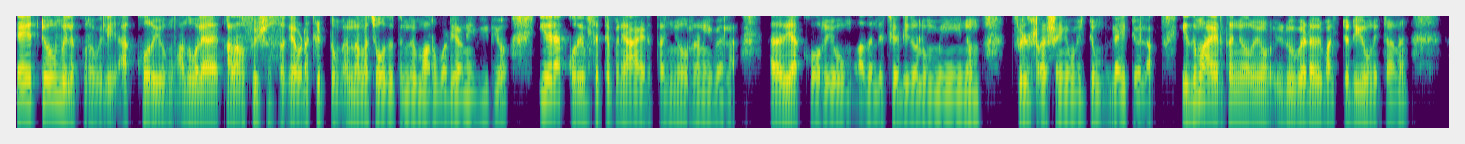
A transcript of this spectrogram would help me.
ഏറ്റവും വിലക്കുറവിൽ അക്വറിയും അതുപോലെ കളർ ഫിഷസ് ഒക്കെ എവിടെ കിട്ടും എന്നുള്ള ചോദ്യത്തിന്റെ മറുപടിയാണ് ഈ വീഡിയോ ഈ ഒരു അക്വറിയം സെറ്റപ്പിന് ആയിരത്തി അഞ്ഞൂറ് രൂപയാണ് ഈ വില. അതായത് ഈ അക്വറിയവും അതിന്റെ ചെടികളും മീനും ഫിൽട്രേഷൻ യൂണിറ്റും ലൈറ്റും എല്ലാം. ഇതും ആയിരത്തി അഞ്ഞൂറ് രൂപയുടെ മറ്റൊരു യൂണിറ്റാണ്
